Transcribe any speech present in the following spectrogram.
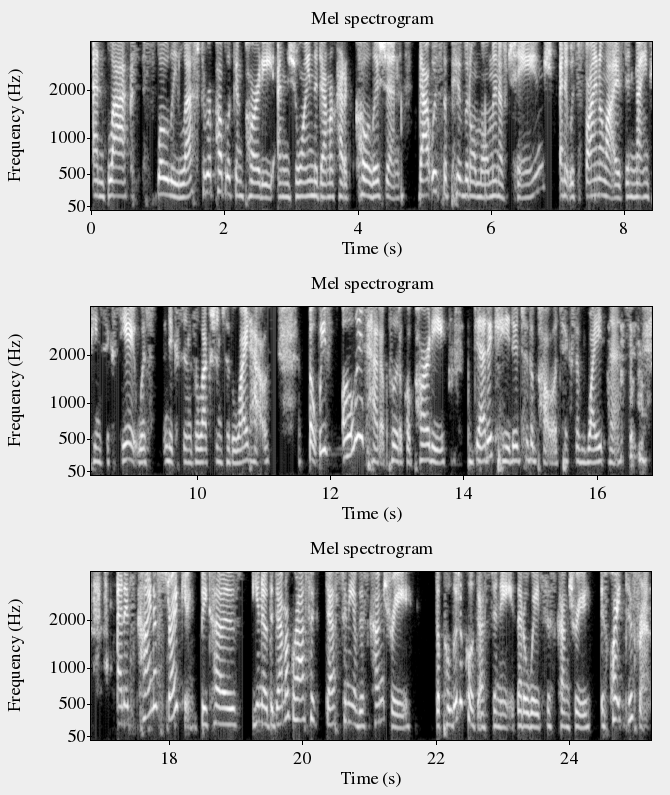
and blacks slowly left the Republican Party and joined the Democratic coalition, that was the pivotal moment of change. And it was finalized in 1968 with Nixon's election to the White House. But we've always had a political party dedicated to the politics of whiteness. And it's kind of striking because, you know, the demographic destiny of this country, the political destiny that awaits this country is quite different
